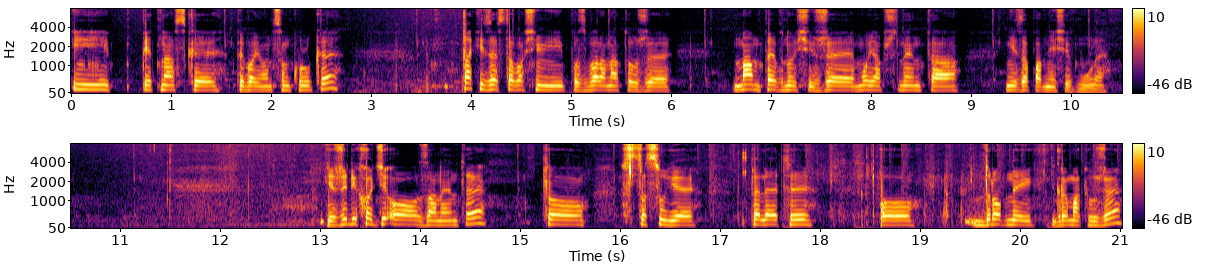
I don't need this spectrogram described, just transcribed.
i 15 pływającą kulkę. Taki zestaw właśnie mi pozwala na to, że mam pewność, że moja przynęta nie zapadnie się w mule. Jeżeli chodzi o zanętę, to stosuję pelety o drobnej gramaturze.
